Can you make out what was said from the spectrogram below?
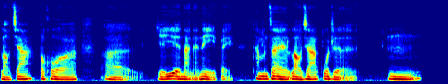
老家，包括呃爷爷奶奶那一辈，他们在老家过着嗯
